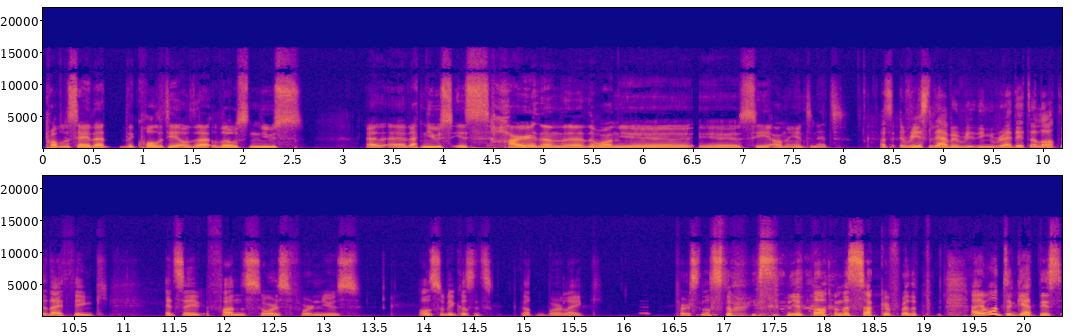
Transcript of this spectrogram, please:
probably say that the quality of that, those news. Uh, uh, that news is higher than the, the one you, you see on the internet. As- Recently, I've been reading Reddit a lot, and I think it's a fun source for news. Also because it's got more like personal stories. you know, I'm a sucker for the. I want to get this.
